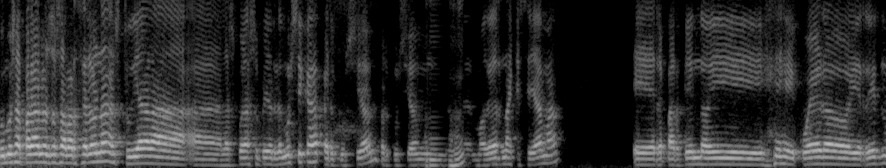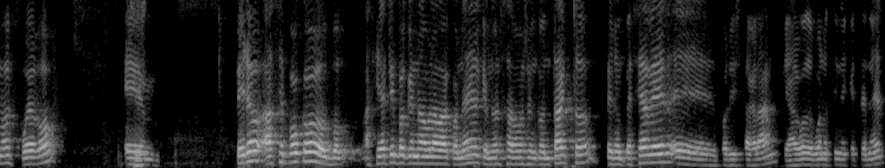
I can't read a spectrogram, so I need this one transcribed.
Fuimos a parar los dos a Barcelona a estudiar a la, Escuela Superior de Música, percusión, percusión moderna que se llama, eh, repartiendo ahí cuero y ritmo, fuego. Eh, pero hace poco, hacía tiempo que no hablaba con él, que no estábamos en contacto, pero empecé a ver eh, por Instagram, que algo de bueno tiene que tener,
